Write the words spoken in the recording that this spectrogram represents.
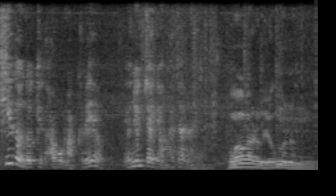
키도 넣기도 하고 막 그래요. 연육 작용 하잖아요. 무화과를 넣으면은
